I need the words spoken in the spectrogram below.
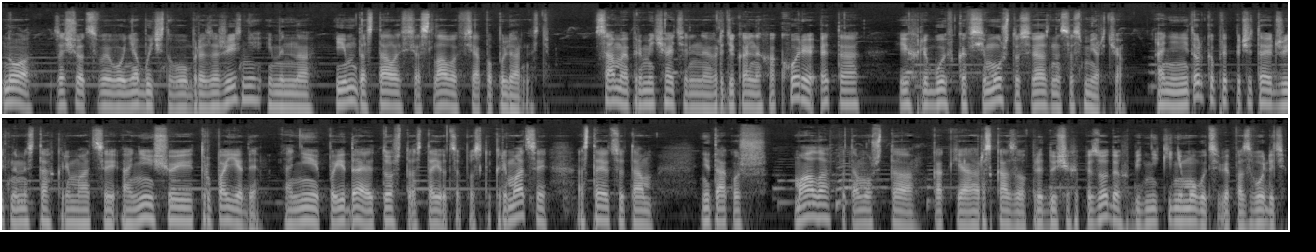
Но за счет своего необычного образа жизни именно им досталась вся слава, вся популярность. Самое примечательное в радикальных Акхоре – это их любовь ко всему, что связано со смертью. Они не только предпочитают жить на местах кремации, они еще и трупоеды. Они поедают то, что остается после кремации, остается там не так уж мало, потому что, как я рассказывал в предыдущих эпизодах, бедняки не могут себе позволить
